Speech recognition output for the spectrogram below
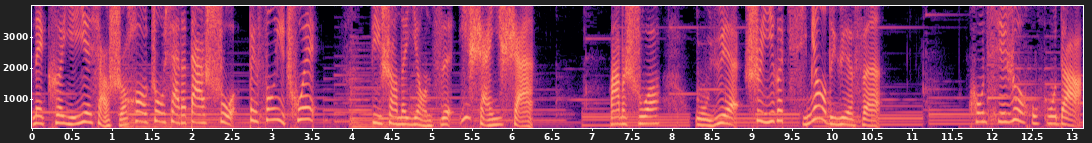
那棵爷爷小时候种下的大树被风一吹，地上的影子一闪一闪。妈妈说，五月是一个奇妙的月份，空气热乎乎的。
